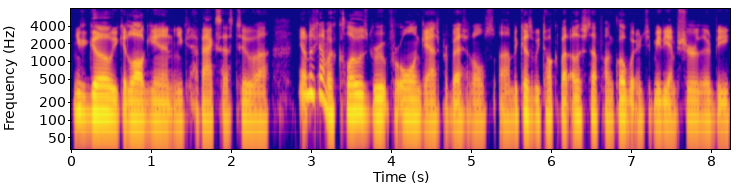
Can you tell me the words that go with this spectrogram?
And you could go, you could log in, and you could have access to, uh, you know, just kind of a closed group for oil and gas professionals uh, because we talk about other stuff on Global Energy Media. I'm sure there'd be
